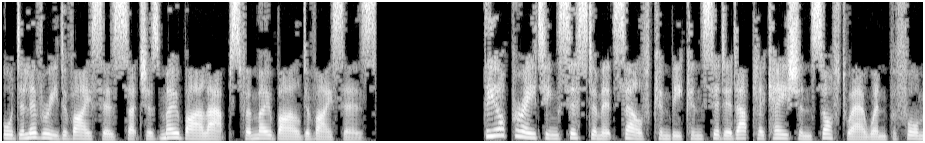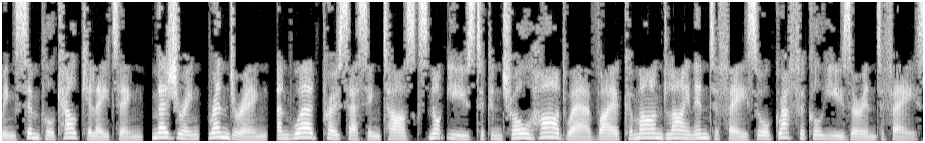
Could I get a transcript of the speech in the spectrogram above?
or delivery devices such as mobile apps for mobile devices. The operating system itself can be considered application software when performing simple calculating, measuring, rendering, and word processing tasks not used to control hardware via command line interface or graphical user interface.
